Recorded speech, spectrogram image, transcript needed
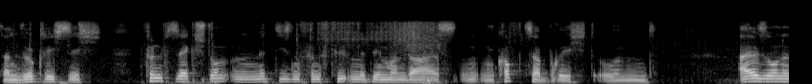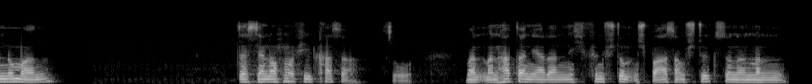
dann wirklich sich fünf, sechs Stunden mit diesen fünf Typen, mit denen man da ist, einen Kopf zerbricht und all so eine Nummern, das ist ja nochmal viel krasser. So man, man hat dann ja dann nicht fünf Stunden Spaß am Stück, sondern man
